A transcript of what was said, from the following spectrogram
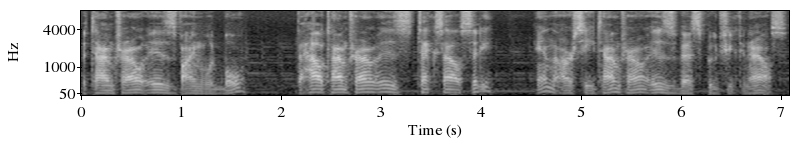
the time trial is Vinewood Bowl, the How time trial is Textile City, and the RC time trial is Vespucci Canals.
